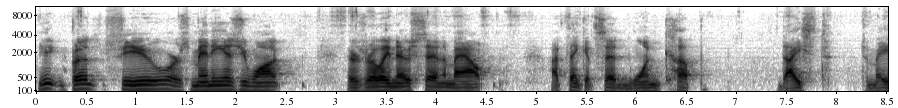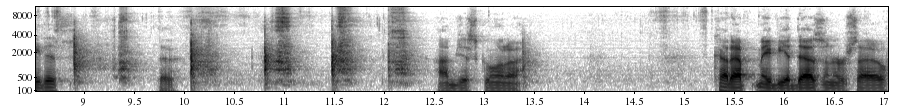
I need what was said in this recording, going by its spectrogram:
You can put a few or as many as you want. There's really no set amount. I think it said one cup diced tomatoes. I'm just going to cut up maybe a dozen or so.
